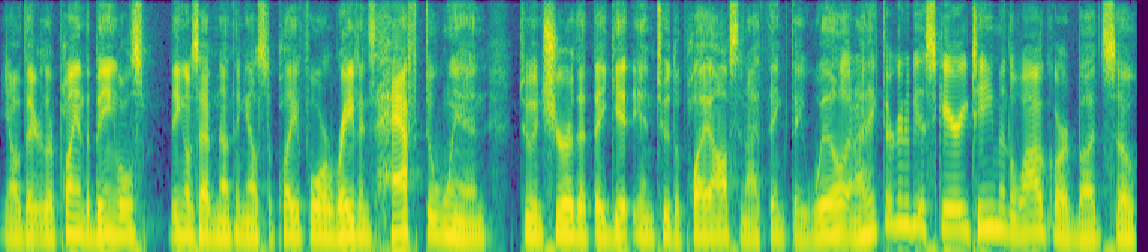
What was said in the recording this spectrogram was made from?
you know they're, they're playing the Bengals. Bengals have nothing else to play for. Ravens have to win to ensure that they get into the playoffs, and I think they will. And I think they're going to be a scary team in the wild card, bud. So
